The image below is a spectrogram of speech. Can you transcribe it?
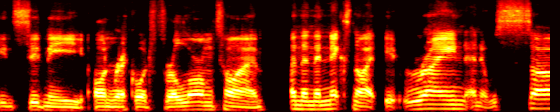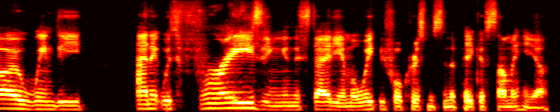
in Sydney on record for a long time. And then the next night it rained and it was so windy and it was freezing in the stadium a week before Christmas in the peak of summer here.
